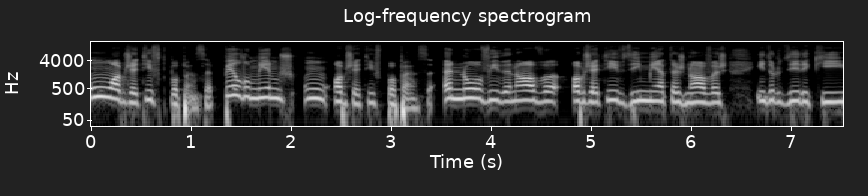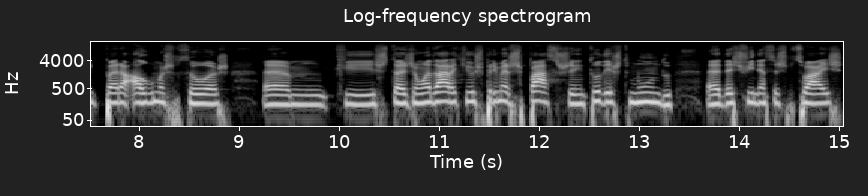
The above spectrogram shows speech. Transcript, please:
um objetivo de poupança, pelo menos um objetivo de poupança. A nova vida nova, objetivos e metas novas, introduzir aqui para algumas pessoas hum, que estejam a dar aqui os primeiros passos em todo este mundo ah, das finanças pessoais,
